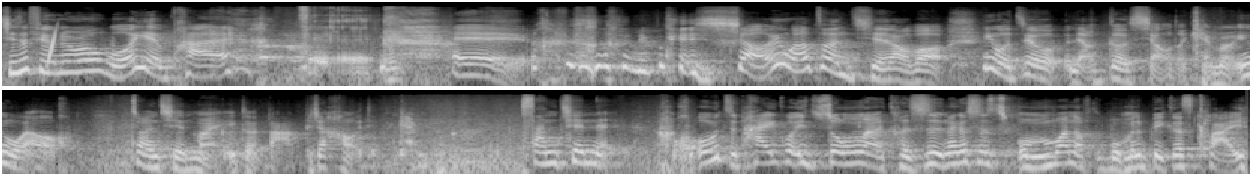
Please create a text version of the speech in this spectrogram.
其实 funeral 我也拍。哎，你不可以笑，因为我要赚钱，好不好？因为我只有两个小的 camera，因为我要赚钱买一个大比较好一点的 camera，三千呢。我们只拍过一宗啦，可是那个是我们 one of 我们的 biggest client。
